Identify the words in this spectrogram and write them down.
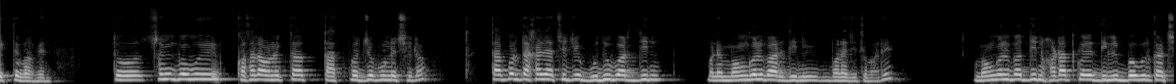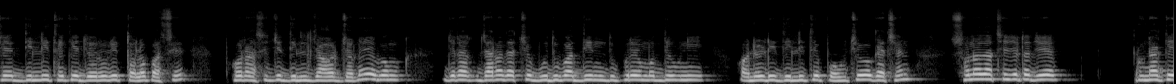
দেখতে পাবেন। তো শ্রমিকবাবুর কথাটা অনেকটা তাৎপর্যপূর্ণ ছিল। তারপর দেখা যাচ্ছে যে বুধবার দিন মানে মঙ্গলবার দিনই বলা যেতে পারে, মঙ্গলবার দিন হঠাৎ করে দিলীপবাবুর কাছে দিল্লি থেকে জরুরি তলব আসে। আসে যে দিল্লি যাওয়ার জন্য এবং যেটা জানা যাচ্ছে বুধবার দিন দুপুরের মধ্যে উনি অলরেডি দিল্লিতে পৌঁছেও গেছেন। শোনা যাচ্ছে যেটা যে ওনাকে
